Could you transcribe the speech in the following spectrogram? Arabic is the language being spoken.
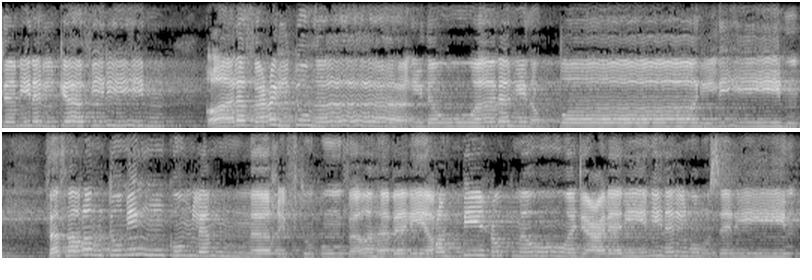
وأنت من الكافرين. قال فعلتها إذا وأنا من الضالين. ففررت منكم لما خفتكم فوهب لي ربي حكما وجعلني من المرسلين.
